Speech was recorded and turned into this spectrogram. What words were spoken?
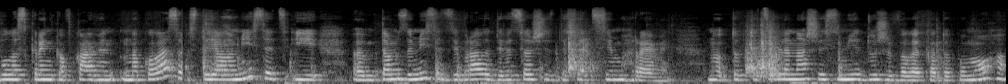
Була скринька в каві на колесах, стояла місяць, і е, там за місяць зібрали 967 гривень. Ну тобто, це для нашої сім'ї дуже велика допомога.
